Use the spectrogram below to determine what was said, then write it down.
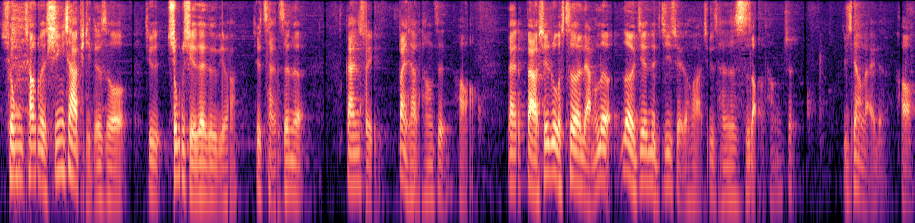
胸腔的心下痞的时候，就是胸胁在这个地方，就产生了肝水半下汤症，好，那表邪如果设了两热热间的积水的话，就产生食导汤症，就这样来的，好，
